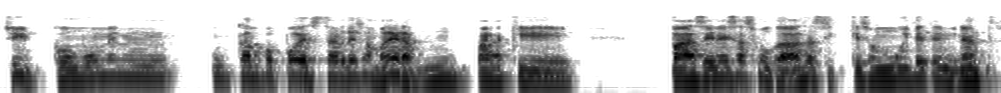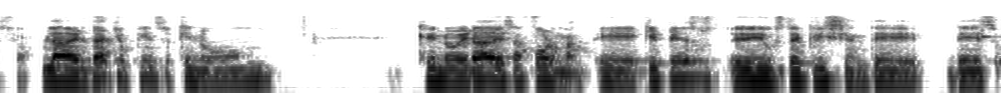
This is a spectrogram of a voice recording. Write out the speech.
sí, cómo un, un, campo puede estar de esa manera mm, para que pasen esas jugadas así que son muy determinantes. la verdad yo pienso que no, que no era de esa forma. Eh, ¿Qué piensa eh, usted, Cristian, de, de, eso?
